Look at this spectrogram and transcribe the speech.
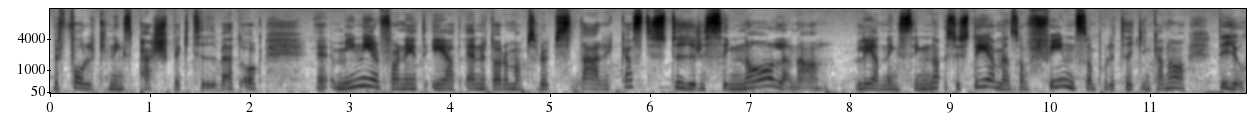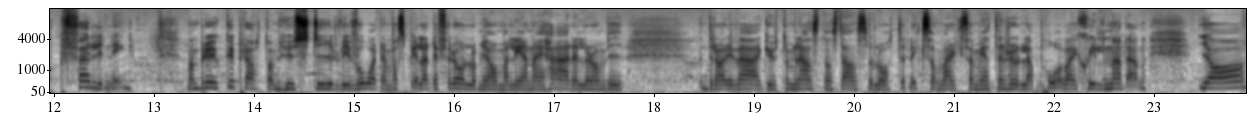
befolkningsperspektivet. Och eh, min erfarenhet är att en av de absolut starkaste styrsignalerna ledningssystemen som finns som politiken kan ha, det är ju uppföljning. Man brukar ju prata om hur styr vi vården? Vad spelar det för roll om jag och Malena är här eller om vi drar iväg utomlands någonstans och låter liksom verksamheten rulla på. Vad är skillnaden? Ja,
